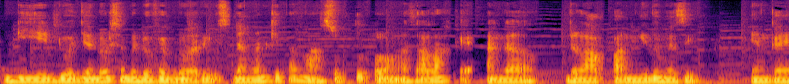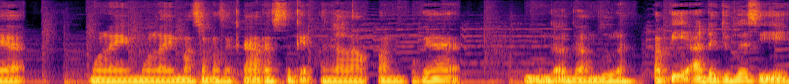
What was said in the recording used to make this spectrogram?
di 2 Januari sampai 2 Februari. Sedangkan kita masuk tuh kalau nggak salah kayak tanggal 8 gitu nggak sih? Yang kayak mulai mulai masa-masa KRS tuh kayak tanggal 8 pokoknya nggak ganggu lah. Tapi ada juga sih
